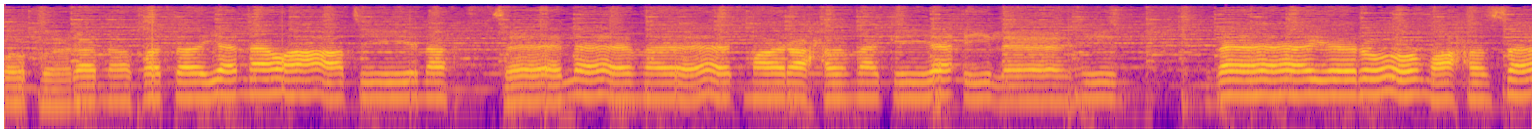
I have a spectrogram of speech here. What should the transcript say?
غفران خطايانا وأعطينا سلامك مرحمك يا إلهي. غير محصى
